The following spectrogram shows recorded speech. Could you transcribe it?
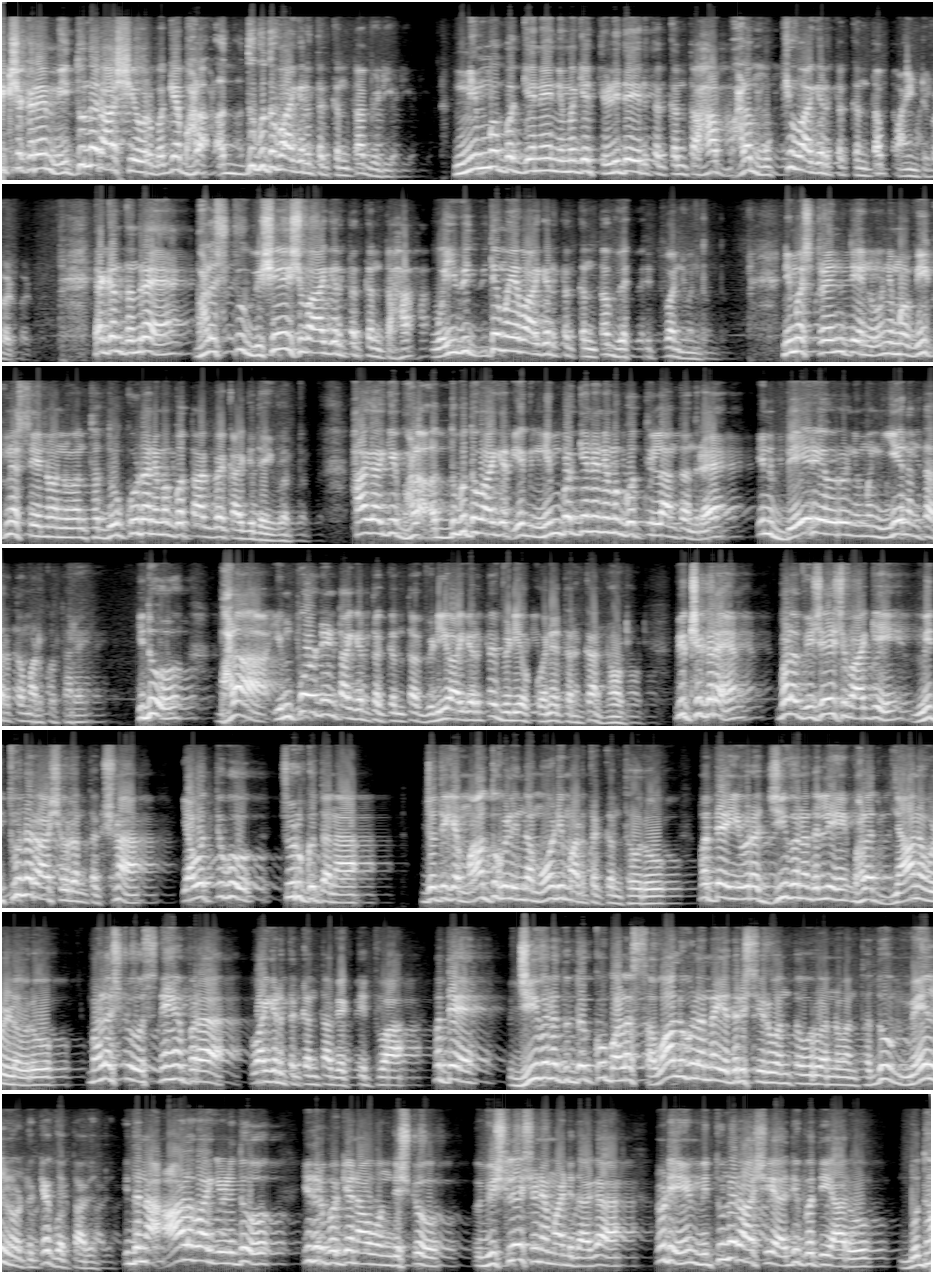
ವೀಕ್ಷಕರೇ, ಮಿಥುನ ರಾಶಿಯವರ ಬಗ್ಗೆ ಬಹಳ ಅದ್ಭುತವಾಗಿರತಕ್ಕಂತ ವಿಡಿಯೋ ನಿಮ್ಮ ಬಗ್ಗೆನೇ ನಿಮಗೆ ತಿಳಿದೇ ಇರತಕ್ಕಂತಹ ಬಹಳ ಮುಖ್ಯವಾಗಿರತಕ್ಕಂತ ಪಾಯಿಂಟ್ಗಳು. ಯಾಕಂತಂದ್ರೆ, ಬಹಳಷ್ಟು ವಿಶೇಷವಾಗಿರ್ತಕ್ಕಂತಹ, ವೈವಿಧ್ಯಮಯವಾಗಿರ್ತಕ್ಕಂಥ ವ್ಯಕ್ತಿತ್ವ ನಿಮ್ಮದು ನಿಮ್ಮ ಸ್ಟ್ರೆಂತ್ ಏನು, ನಿಮ್ಮ ವೀಕ್ನೆಸ್ ಏನು ಅನ್ನುವಂಥದ್ದು ಕೂಡ ನಿಮಗೆ ಗೊತ್ತಾಗ್ಬೇಕಾಗಿದೆ ಇವತ್ತು. ಹಾಗಾಗಿ ಬಹಳ ಅದ್ಭುತವಾಗಿ, ಈಗ ನಿಮ್ ಬಗ್ಗೆನೇ ನಿಮಗೆ ಗೊತ್ತಿಲ್ಲ ಅಂತಂದ್ರೆ, ಇನ್ನು ಬೇರೆಯವರು ನಿಮ್ಮನ್ನ ಏನಂತ ಅರ್ಥ ಮಾಡ್ಕೋತಾರೆ? ಇದು ಬಹಳ ಇಂಪಾರ್ಟೆಂಟ್ ಆಗಿರ್ತಕ್ಕಂಥ ವಿಡಿಯೋ ಆಗಿರುತ್ತೆ ವಿಡಿಯೋ ಕೊನೆ ತನಕ ನೋಡಿ. ವೀಕ್ಷಕರೇ, ಬಹಳ ವಿಶೇಷವಾಗಿ ಮಿಥುನ ರಾಶಿಯವರು ಅಂದ ತಕ್ಷಣ ಯಾವತ್ತಿಗೂ ಚುರುಕುತನ, ಜೊತೆಗೆ ಮಾತುಗಳಿಂದ ಮೋಡಿ ಮಾಡ್ತಕ್ಕಂಥವ್ರು, ಮತ್ತೆ ಇವರ ಜೀವನದಲ್ಲಿ ಬಹಳ ಜ್ಞಾನವುಳ್ಳವರು, ಬಹಳಷ್ಟು ಸ್ನೇಹಪರವಾಗಿರತಕ್ಕಂತ ವ್ಯಕ್ತಿತ್ವ, ಮತ್ತೆ ಜೀವನದುದ್ದಕ್ಕೂ ಬಹಳ ಸವಾಲುಗಳನ್ನ ಎದುರಿಸಿರುವಂತವ್ರು ಅನ್ನುವಂಥದ್ದು ಮೇಲ್ನೋಟಕ್ಕೆ ಗೊತ್ತಾಗುತ್ತೆ. ಇದನ್ನ ಆಳವಾಗಿ ಇಳಿದು ಇದ್ರ ಬಗ್ಗೆ ನಾವು ಒಂದಿಷ್ಟು ವಿಶ್ಲೇಷಣೆ ಮಾಡಿದಾಗ, ನೋಡಿ, ಮಿಥುನ ರಾಶಿಯ ಅಧಿಪತಿ ಯಾರು? ಬುಧ.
